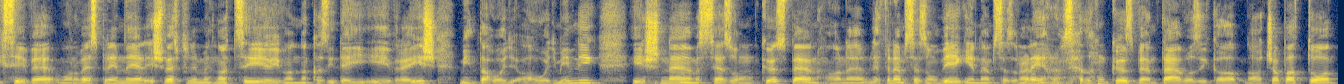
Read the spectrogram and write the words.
X éve van a Veszprémnél, és Veszprémnek nagy céljai vannak az idei évre is, mint ahogy, ahogy mindig, és nem szezon közben, hanem, illetve nem szezon végén, nem szezon elején, hanem szezon közben távozik a, a csapattól.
